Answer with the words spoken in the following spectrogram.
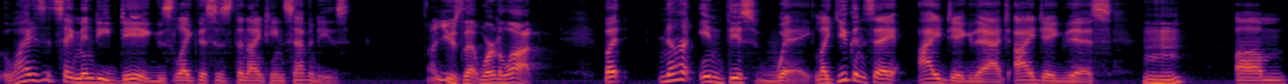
Why does it say Mindy digs like this is the 1970s? I use that word a lot. but not in this way. Like you can say, "I dig that," "I dig this," mm-hmm. um,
